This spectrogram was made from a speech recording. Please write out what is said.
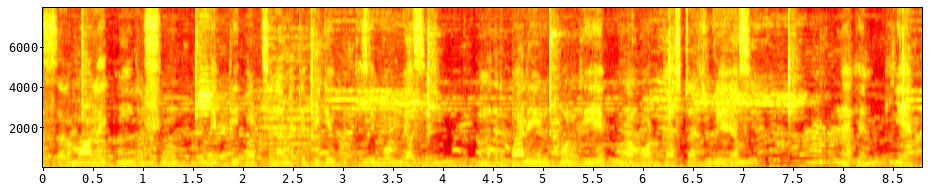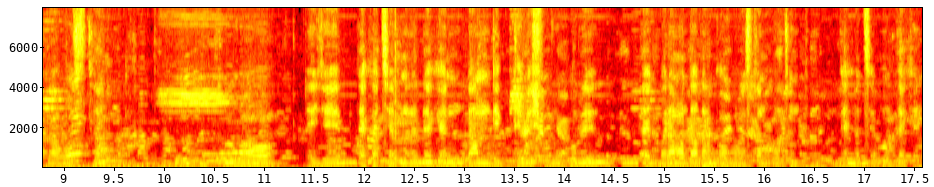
আসসালামু আলাইকুম দর্শক, দেখতেই পাচ্ছেন আমি একটা ভিডিও করতেছি বট গাছে আমাদের বাড়ির উপর দিয়ে পুরো বট গাছটা জুড়ে গেছে। দেখেন কি একটা অবস্থা। পুরো এই যে দেখাচ্ছে আপনারা দেখেন ডান দিক থেকে শুরু করে একবার আমার দাদার কবরস্থান পর্যন্ত দেখাচ্ছে আপনার, দেখেন।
